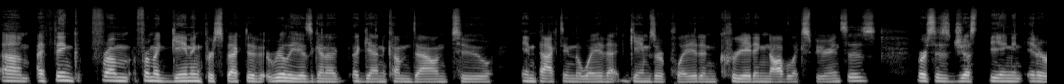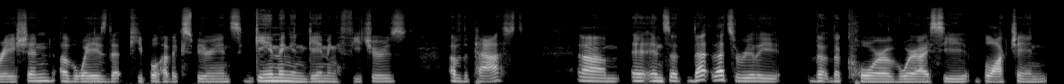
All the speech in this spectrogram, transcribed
Um, I think from from a gaming perspective, it really is going to again come down to impacting the way that games are played and creating novel experiences versus just being an iteration of ways that people have experienced gaming and gaming features of the past. Um, and, and so that that's really the the core of where I see blockchain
